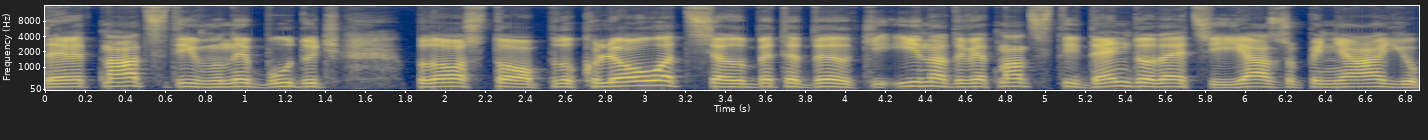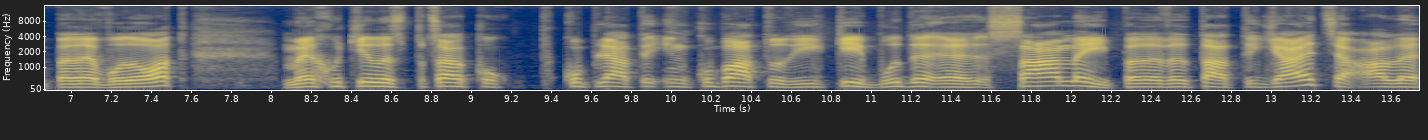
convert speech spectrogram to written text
19-й вони будуть просто прокльовуватися, робити дирки. І на 19-й день, до речі, я зупиняю переворот. Ми хотіли спочатку купляти інкубатор, який буде е, самий перевертати яйця, але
